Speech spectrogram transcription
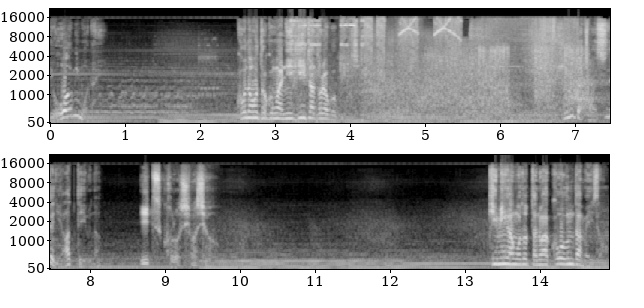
弱みもない。この男が握ったドラゴビッチ君たちはすでに会っているないつ殺しましょう？君が戻ったのは幸運だメイゾン。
